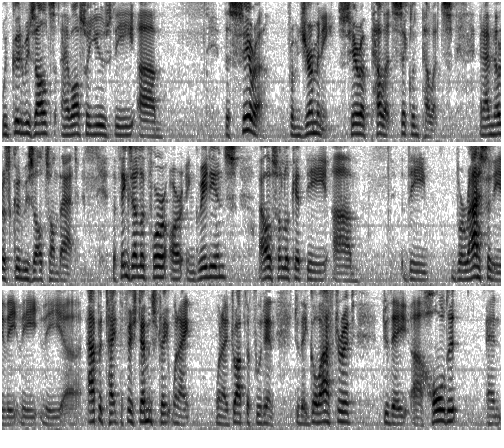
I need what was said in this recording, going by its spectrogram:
with good results. I've also used the um, the Sera from Germany, Sera pellets, cichlid pellets, and I've noticed good results on that. The things I look for are ingredients. I also look at the um, the voracity, the the the uh, appetite the fish demonstrate when I when I drop the food in. Do they go after it? Do they uh, hold it and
